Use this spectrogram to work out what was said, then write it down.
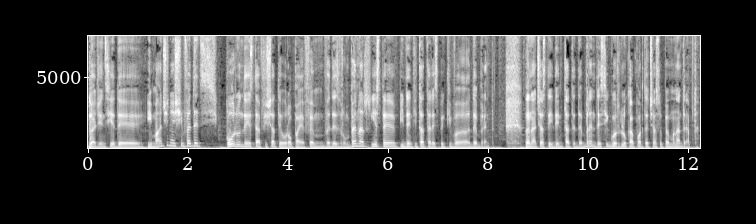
de o agenție de imagine și vedeți oriunde este afișat Europa FM, vedeți vreun banner, este identitatea respectivă de brand. În această identitate de brand, desigur, Luca poartă ceasul pe mâna dreaptă.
